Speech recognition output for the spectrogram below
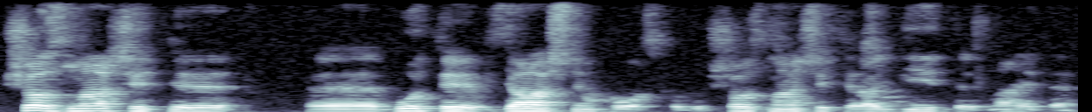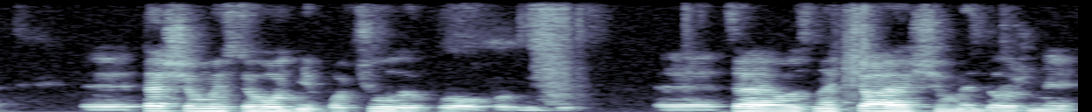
що значить е, е, бути вдячним Господу, що значить радіти. Знаєте, Е, те, що ми сьогодні почули в проповіді, це означає, що ми повинні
